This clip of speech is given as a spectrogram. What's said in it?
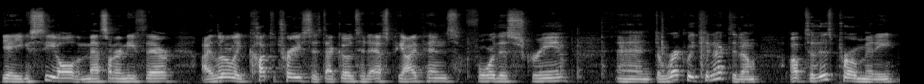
yeah, you can see all the mess underneath there. I literally cut the traces that go to the SPI pins for this screen and directly connected them up to this Pro Mini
